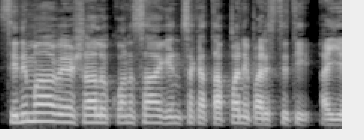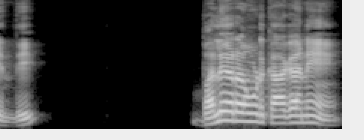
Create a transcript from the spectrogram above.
సినిమా వేషాలు కొనసాగించక తప్పని పరిస్థితి అయ్యింది. భలేరాముడు కాగానే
